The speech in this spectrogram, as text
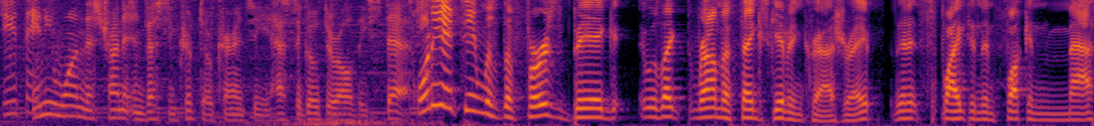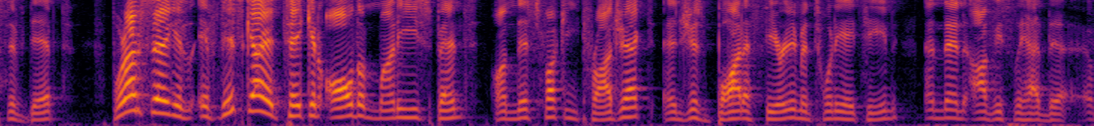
Do you think Anyone that's trying to invest in cryptocurrency has to go through all these steps. 2018 was the first big, it was like around the Thanksgiving crash, right? Then it spiked and then fucking massive dipped. But what I'm saying is, if this guy had taken all the money he spent on this fucking project and just bought Ethereum in 2018, and then obviously had the uh,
